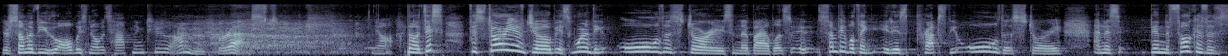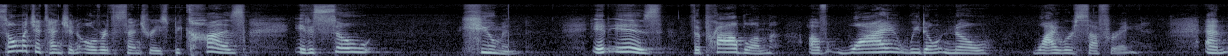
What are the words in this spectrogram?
There's some of you who always know what's happening to you. I'm impressed. Yeah. No, this the story of Job is one of the oldest stories in the Bible. It, some people think it is perhaps the oldest story, and it's been the focus of so much attention over the centuries because it is so human. It is the problem of why we don't know why we're suffering. And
